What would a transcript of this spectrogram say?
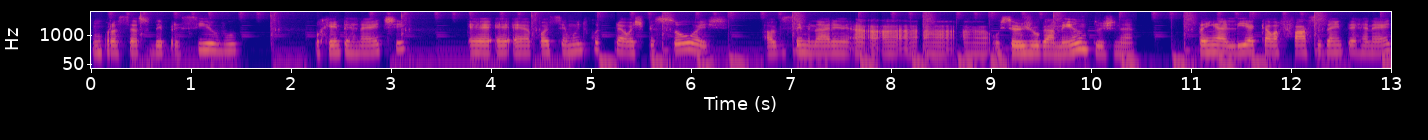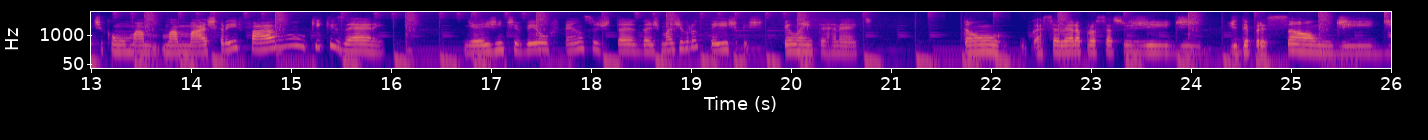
um processo depressivo, porque a internet é, é, é, pode ser muito cruel. As pessoas ao disseminarem a, a, a, os seus julgamentos, né, tem ali aquela face da internet como uma, uma máscara e falam o que quiserem. E aí a gente vê ofensas da, das mais grotescas pela internet. Então, acelera processos de, de, de depressão, de, de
